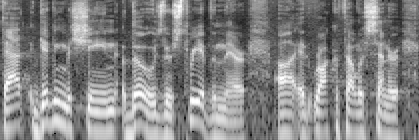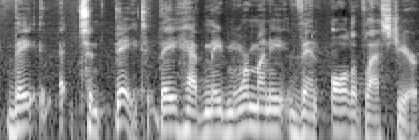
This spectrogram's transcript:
that giving machine, those, there's three of them there uh, at Rockefeller Center. They, to date, they have made more money than all of last year,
